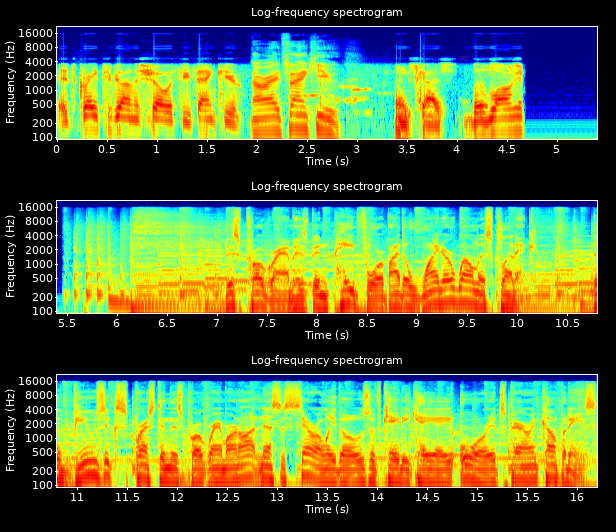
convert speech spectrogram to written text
It's great to be on the show with you. Thank you. All right, thank you. Thanks, guys. Live long and this program has been paid for by the Weiner Wellness Clinic. The views expressed in this program are not necessarily those of KDKA or its parent companies.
